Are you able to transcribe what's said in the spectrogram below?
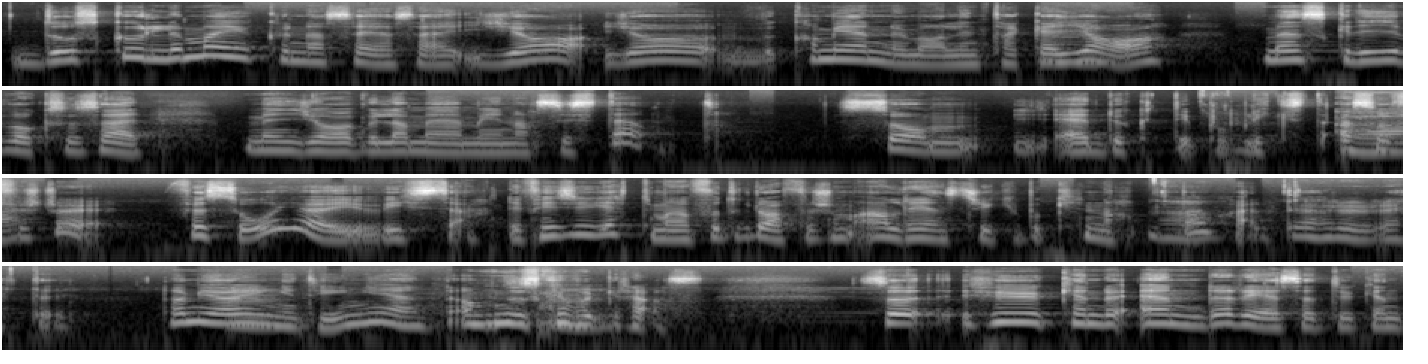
Då skulle man ju kunna säga så här, ja, ja kom igen nu Malin, tacka mm. ja. Men skriv också så här, men jag vill ha med mig en assistent som är duktig på blixt. Alltså ja. förstår du? För så gör ju vissa. Det finns ju jättemånga fotografer som aldrig ens trycker på knappen ja, själv. det har du rätt i. De gör mm. ingenting igen, om du ska vara krass. Så hur kan du ändra det så att du kan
